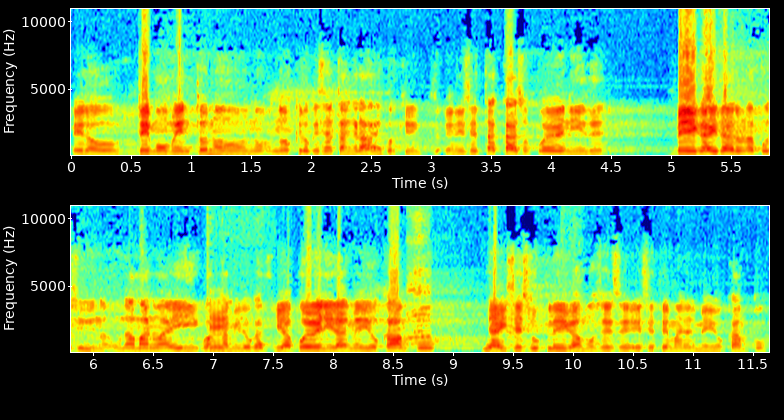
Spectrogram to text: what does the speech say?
Pero de momento no, no, no creo que sea tan grave, porque en ese caso puede venir Vega y dar una, una, una mano ahí, Juan Sí. Camilo García puede venir al medio campo y ahí se suple, digamos, ese, ese tema en el medio campo.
